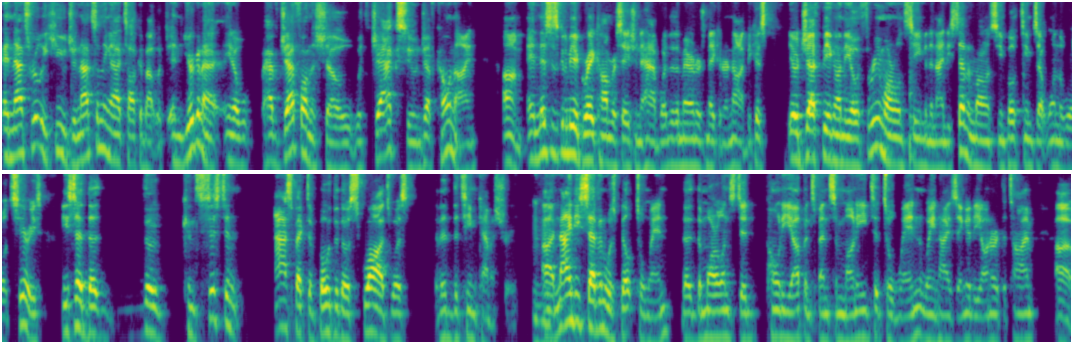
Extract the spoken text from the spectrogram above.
and that's really huge. And that's something I talk about with, and you're gonna, you know, have Jeff on the show with Jack soon, Jeff Conine. Um, and this is going to be a great conversation to have, whether the Mariners make it or not, because you know Jeff being on the 03 Marlins team and the 97 Marlins team, both teams that won the World Series, he said the the consistent aspect of both of those squads was the, the team chemistry. Mhm. Uh, 97 was built to win. The, the Marlins did pony up and spend some money to, to win. Wayne Huizinga, the owner at the time, uh,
